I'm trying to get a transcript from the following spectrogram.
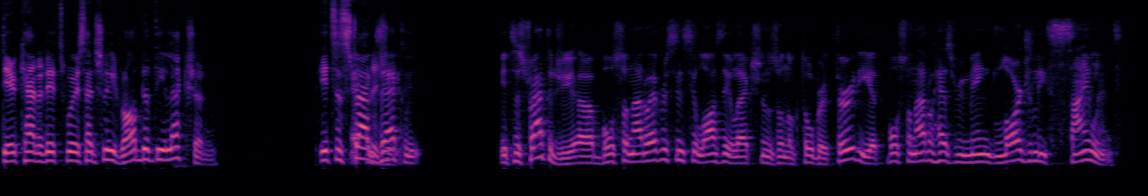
their candidates were essentially robbed of the election. It's a strategy. Exactly. It's a strategy. Uh, Bolsonaro, ever since he lost the elections on October 30th, Bolsonaro has remained largely silent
